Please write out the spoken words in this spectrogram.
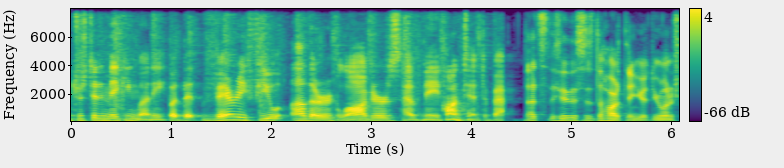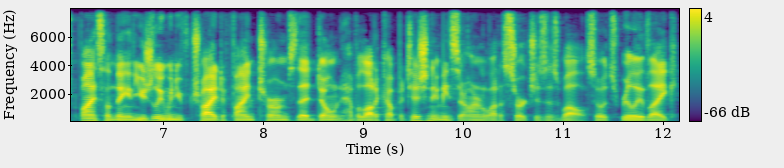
interested in making money, but that very few other bloggers have made content about. That's see, this is the hard thing. You, you want to find something, and usually when you've tried to find terms that don't have a lot of competition, it means there aren't a lot of searches as well. So it's really like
